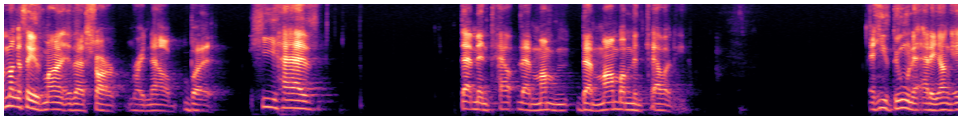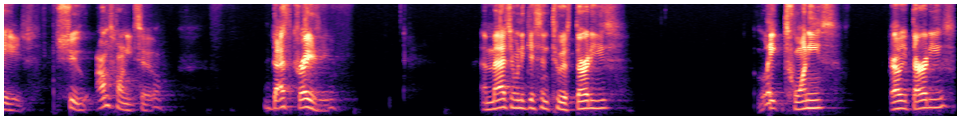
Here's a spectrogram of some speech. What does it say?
I'm not gonna say his mind is that sharp right now, but he has that mental that mamba that mamba mentality. And he's doing it at a young age. Shoot, I'm 22. That's crazy. Imagine when he gets into his 30s, late 20s, early 30s.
